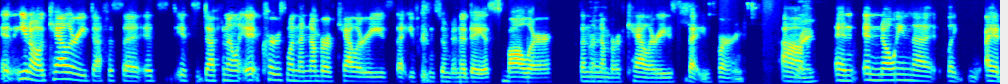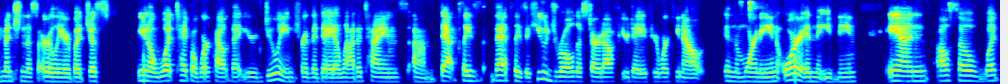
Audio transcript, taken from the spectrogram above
And, you know, a calorie deficit, it's it's definitely it occurs when the number of calories that you've consumed in a day is smaller than the right. number of calories that you've burned. Um, right. And and knowing that, like I had mentioned this earlier, but just you know what type of workout that you're doing for the day a lot of times um, that plays that plays a huge role to start off your day if you're working out in the morning or in the evening and also what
